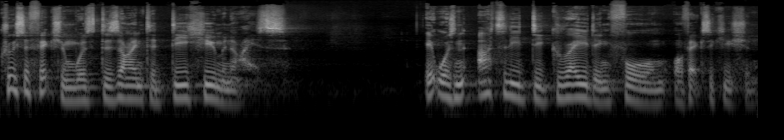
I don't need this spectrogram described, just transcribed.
crucifixion was designed to dehumanize. It was an utterly degrading form of execution.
